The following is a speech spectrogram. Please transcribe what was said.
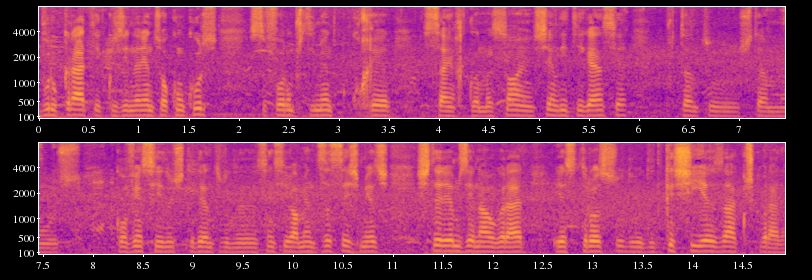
burocráticos inerentes ao concurso. Se for um procedimento que correr sem reclamações, sem litigância, portanto, estamos convencidos que dentro de sensivelmente 16 meses estaremos a inaugurar esse troço de, de Caxias à Cruz Quebrada.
